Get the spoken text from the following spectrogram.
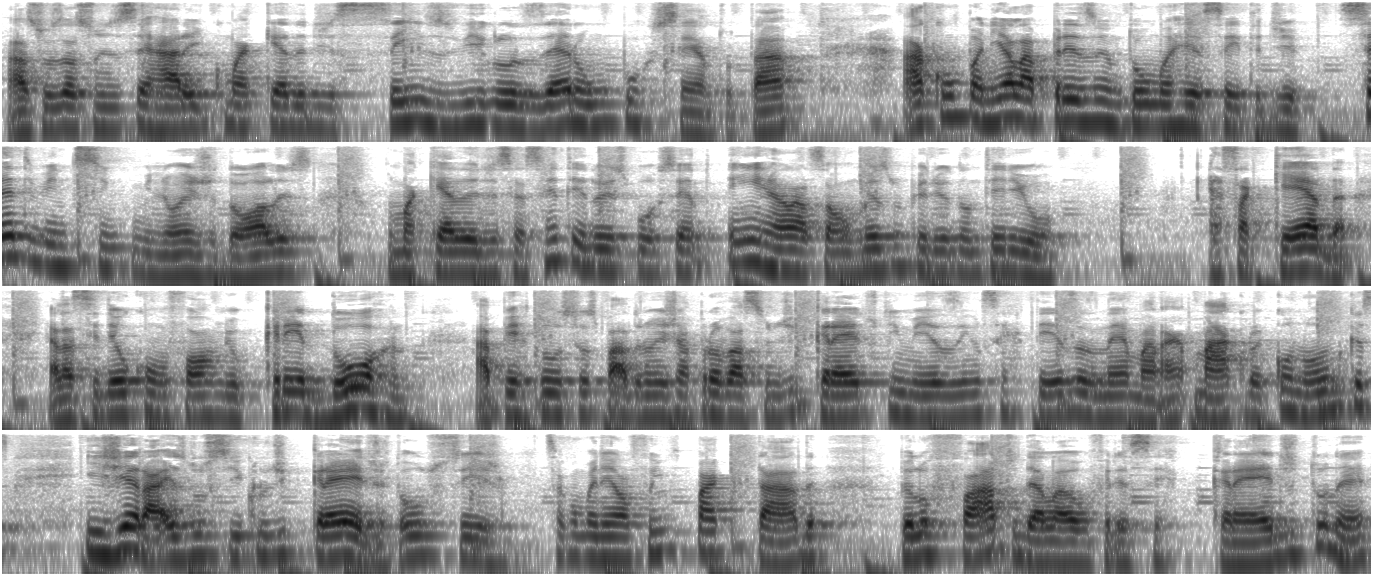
as suas ações encerraram com uma queda de 6,01%, tá? A companhia ela apresentou uma receita de 125 milhões de dólares, uma queda de 62% em relação ao mesmo período anterior. Essa queda, ela se deu conforme o credor apertou seus padrões de aprovação de crédito em meio às incertezas né, macroeconômicas e gerais do ciclo de crédito, ou seja, essa companhia foi impactada pelo fato dela oferecer crédito, né,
